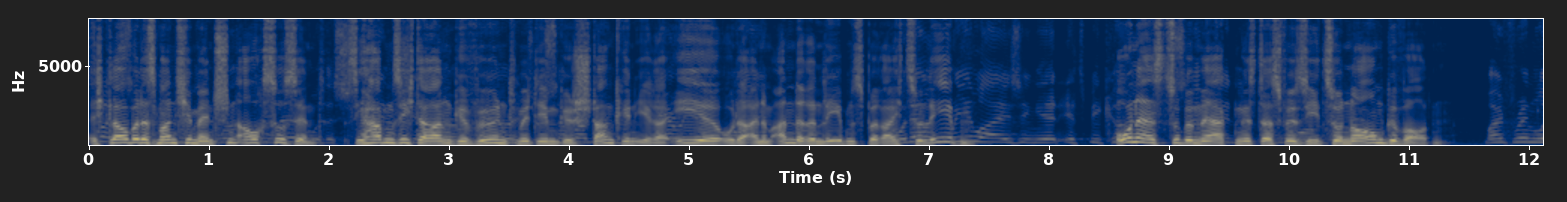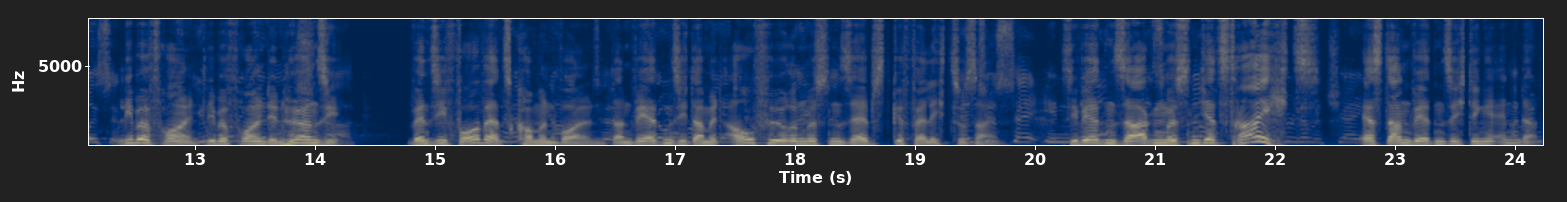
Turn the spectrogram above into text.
Ich glaube, dass manche Menschen auch so sind. Sie haben sich daran gewöhnt, mit dem Gestank in ihrer Ehe oder einem anderen Lebensbereich zu leben. Ohne es zu bemerken, ist das für sie zur Norm geworden. Lieber Freund, liebe Freundin, hören Sie, wenn Sie vorwärts kommen wollen, dann werden Sie damit aufhören müssen, selbstgefällig zu sein. Sie werden sagen müssen, jetzt reicht's. Erst dann werden sich Dinge ändern.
